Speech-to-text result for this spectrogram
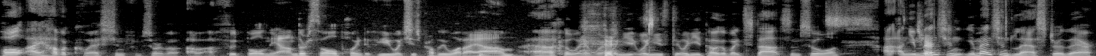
Paul, I have a question from sort of a, a, football Neanderthal point of view, which is probably what I am uh, when, when, you when you when you talk about stats and so on. And you sure. mentioned you mentioned Leicester there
